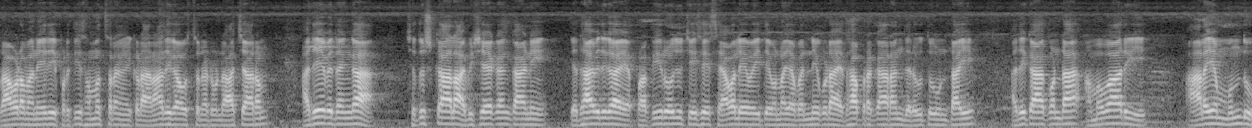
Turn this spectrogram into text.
రావడం అనేది ప్రతి సంవత్సరం ఇక్కడ అనాదిగా వస్తున్నటువంటి ఆచారం. అదేవిధంగా చతుష్కాల అభిషేకం కానీ యథావిధిగా ప్రతిరోజు చేసే సేవలు ఏవైతే ఉన్నాయో అవన్నీ కూడా యథాప్రకారం జరుగుతూ ఉంటాయి. అది కాకుండా అమ్మవారి ఆలయం ముందు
